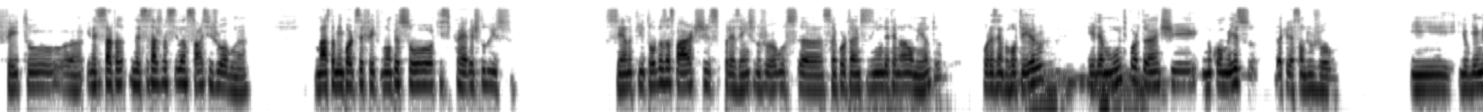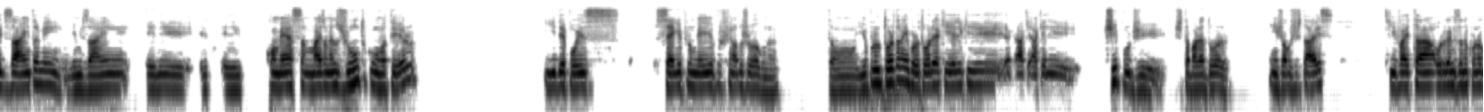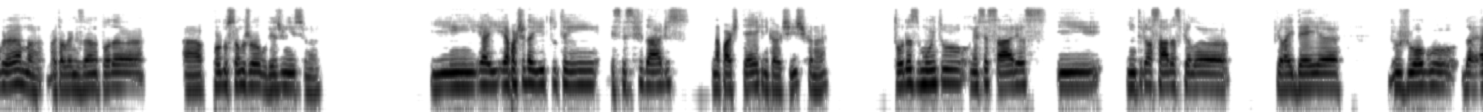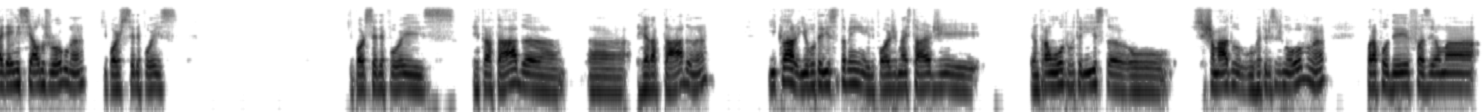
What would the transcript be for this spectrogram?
Feito uh, necessário necessário para se lançar esse jogo, né? Mas também pode ser feito por uma pessoa que se carrega de tudo isso, sendo que todas as partes presentes no jogo uh, são importantes em um determinado momento. Por exemplo, o roteiro, ele é muito importante no começo da criação de um jogo. E, e o game design também. O game design ele, ele, ele começa mais ou menos junto com o roteiro e depois segue para o meio para o final do jogo, né? Então, e o produtor também, o produtor é aquele que aquele tipo de, de trabalhador em jogos digitais que vai estar tá organizando o cronograma, vai estar tá organizando toda a produção do jogo desde o início, né? E, aí, a partir daí tu tem especificidades na parte técnica, artística, né? Todas muito necessárias e entrelaçadas pela, pela ideia do jogo, da ideia inicial do jogo, né? Que pode ser depois que pode ser depois retratada, uh, readaptada, né? E claro, e o roteirista também, ele pode mais tarde entrar um outro roteirista ou ser chamado o roteirista de novo, né, para poder fazer uma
